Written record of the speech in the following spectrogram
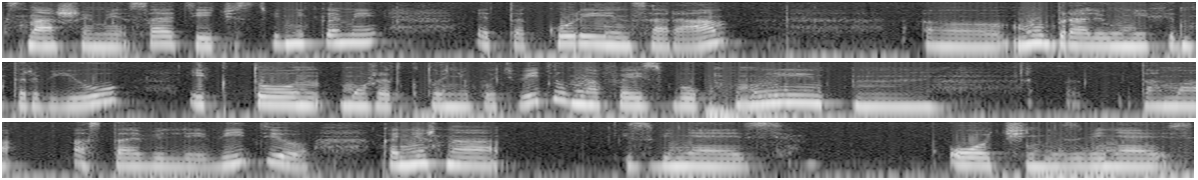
с нашими соотечественниками. Это Кори Инсара. Э, мы брали у них интервью, и кто, может, кто-нибудь видел на Facebook, мы там оставили видео. Конечно, извиняюсь очень извиняюсь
